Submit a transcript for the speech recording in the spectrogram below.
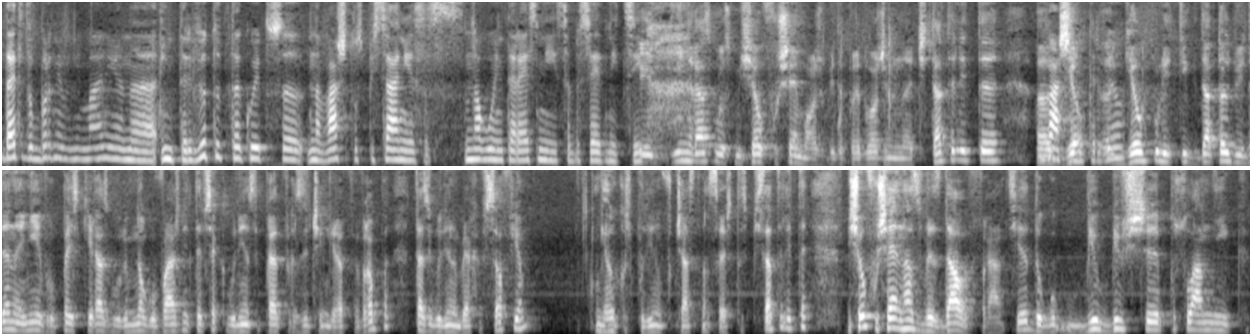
Дайте да обърнем внимание на интервютата, които са на вашето списание с много интересни събеседници. Един разговор с Мишел Фуше, може би, да предложим на читателите. Ваше Гео, интервю. Геополитик, да, той дойде на едни европейски разговори, много важни. Те всяка година се правят в различен град в Европа. Тази година бяха в София. Гео Господинов участва на среща с писателите. Мишел Фуше е една звезда във Франция, бивш посланник,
